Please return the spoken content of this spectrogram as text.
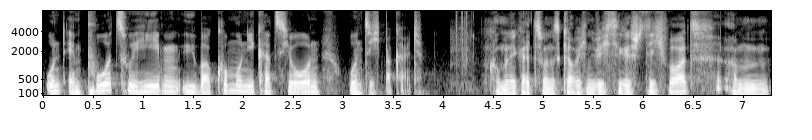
und emporzuheben über Kommunikation und Sichtbarkeit. Kommunikation ist, glaube ich, ein wichtiges Stichwort. Ähm,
